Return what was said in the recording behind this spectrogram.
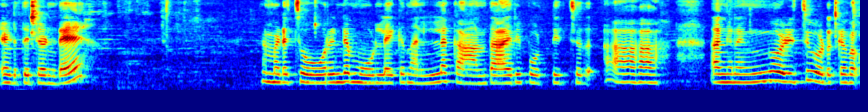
എടുത്തിട്ടുണ്ടേ. നമ്മുടെ ചോറിന്റെ മുകളിലേക്ക് നല്ല കാന്താരി പൊട്ടിച്ചത്. ആഹാ അങ്ങനെ അങ്ങ് ഒഴിച്ചു കൊടുക്കണം.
